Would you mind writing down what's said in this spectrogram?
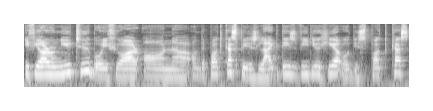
if you are on YouTube or if you are on uh, on the podcast, please like this video here or this podcast.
